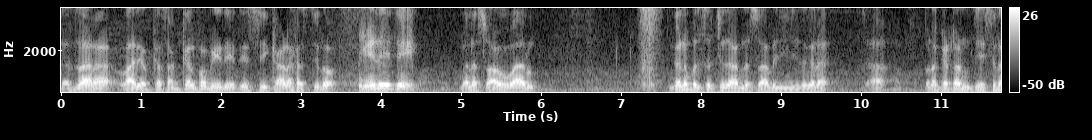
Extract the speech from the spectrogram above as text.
తద్వారా వారి యొక్క సంకల్పం ఏదైతే శ్రీకాళహస్తిలో ఏదైతే మన స్వామివారు గణపతి సచ్చిదానంద స్వామి దగ్గర ప్రకటన చేసిన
